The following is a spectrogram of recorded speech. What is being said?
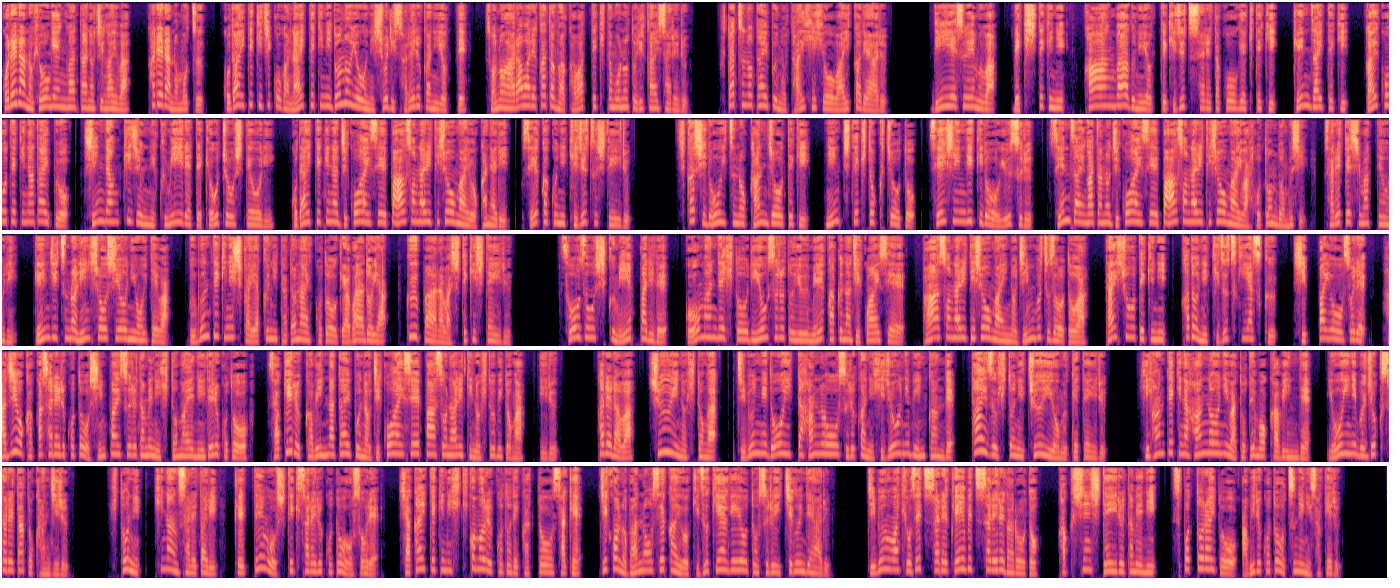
これらの表現型の違いは彼らの持つ古代的事故が内的にどのように処理されるかによって、その現れ方が変わってきたものと理解される。二つのタイプの対比表は以下である。DSM は歴史的にカーンバーグによって記述された攻撃的、顕在的、外交的なタイプを診断基準に組み入れて強調しており、古代的な自己愛性パーソナリティ障害をかなり正確に記述している。しかし同一の感情的、認知的特徴と精神力動を有する潜在型の自己愛性パーソナリティ障害はほとんど無視されてしまっており、現実の臨床使用においては部分的にしか役に立たないことをギャバードやクーパーらは指摘している。創造しく見えっ張りで傲慢で人を利用するという明確な自己愛性、パーソナリティ障害の人物像とは対照的に過度に傷つきやすく、失敗を恐れ、恥をかかされることを心配するために人前に出ることを避ける過敏なタイプの自己愛性パーソナリティの人々がいる。彼らは周囲の人が自分にどういった反応をするかに非常に敏感で、絶えず人に注意を向けている。批判的な反応にはとても過敏で、容易に侮辱されたと感じる。人に非難されたり、欠点を指摘されることを恐れ、社会的に引きこもることで葛藤を避け、自己の万能世界を築き上げようとする一群である。自分は拒絶され軽蔑されるだろうと確信しているために、スポットライトを浴びることを常に避ける。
